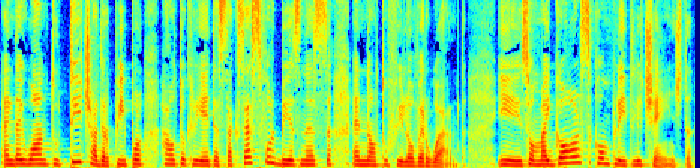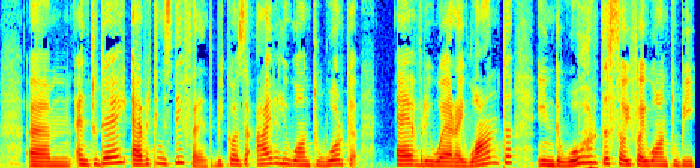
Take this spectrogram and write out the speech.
And I want to teach other people how to create a successful business and not to feel overwhelmed. So, my goals completely changed. Um, and today everything is different because I really want to work everywhere I want in the world. So if I want to be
